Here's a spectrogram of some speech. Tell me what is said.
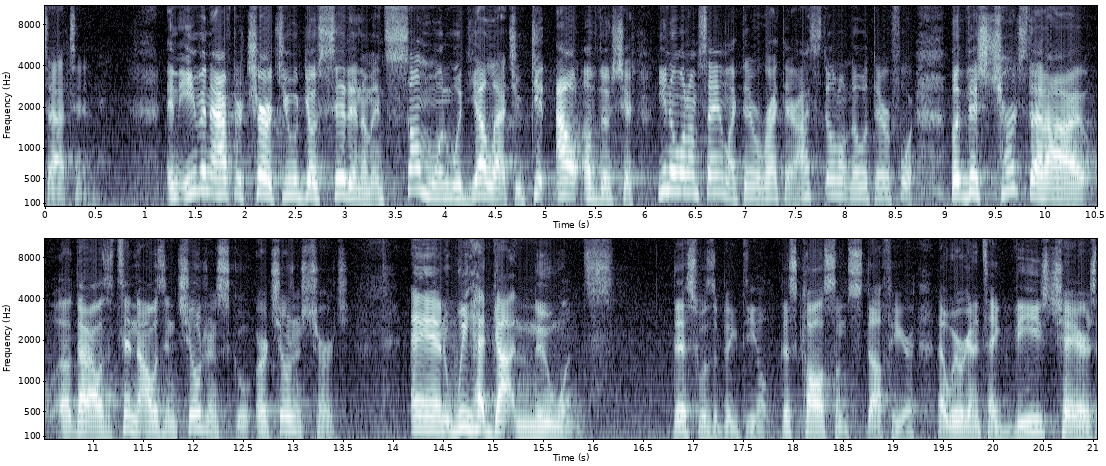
sat in. And even after church, you would go sit in them, and someone would yell at you, Get out of those chairs. You know what I'm saying? Like they were right there. I still don't know what they were for. But this church that I, uh, that I was attending, I was in children's school or children's church, and we had gotten new ones. This was a big deal. This caused some stuff here that we were going to take these chairs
